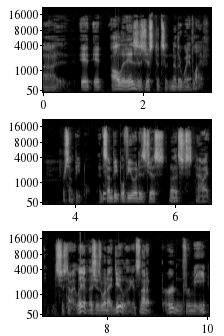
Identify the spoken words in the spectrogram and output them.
uh, it it all it is is just it's another way of life for some people. And some people view it as just, well, that's just how I, it's just how I live. That's just what I do. Like, it's not a burden for me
